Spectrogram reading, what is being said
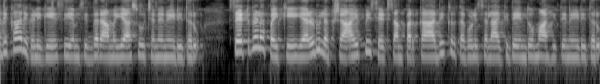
ಅಧಿಕಾರಿಗಳಿಗೆ ಸಿಎಂ ಸಿದ್ದರಾಮಯ್ಯ ಸೂಚನೆ ನೀಡಿದರು. ಸೆಟ್ಗಳ ಪೈಕಿ ಎರಡು ಲಕ್ಷ ಐಪಿ ಸೆಟ್ ಸಂಪರ್ಕ ಅಧಿಕೃತಗೊಳಿಸಲಾಗಿದೆ ಎಂದು ಮಾಹಿತಿ ನೀಡಿದರು.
